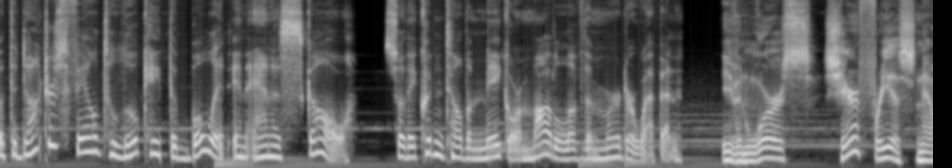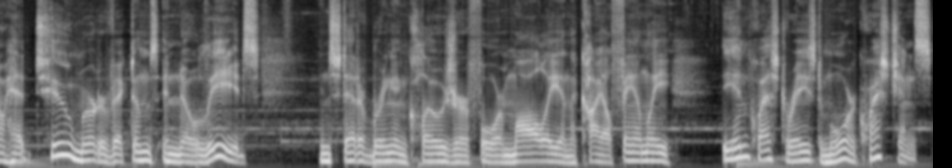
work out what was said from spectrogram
but the doctors failed to locate the bullet in Anna's skull, so they couldn't tell the make or model of the murder weapon. Even worse, Sheriff Freas now had two murder victims and no leads. Instead of bringing closure for Molly and the Kyle family, the inquest raised more questions.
